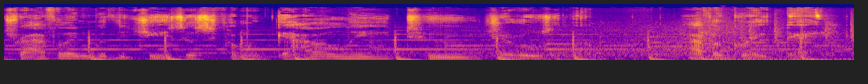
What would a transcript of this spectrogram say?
traveling with Jesus from Galilee to Jerusalem. Have a great day.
